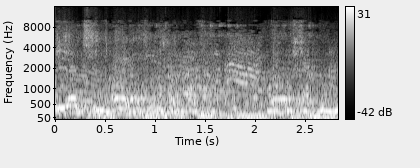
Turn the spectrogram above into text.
也要请他了。三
